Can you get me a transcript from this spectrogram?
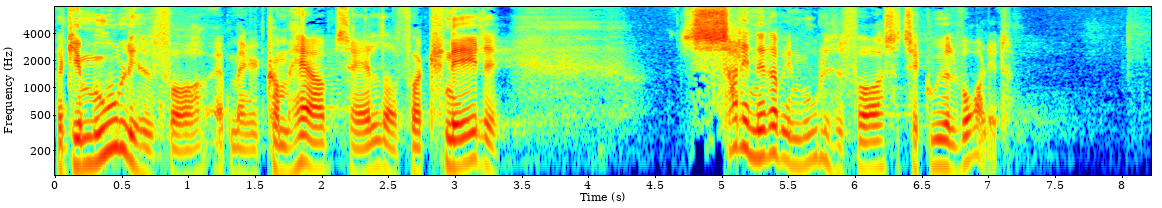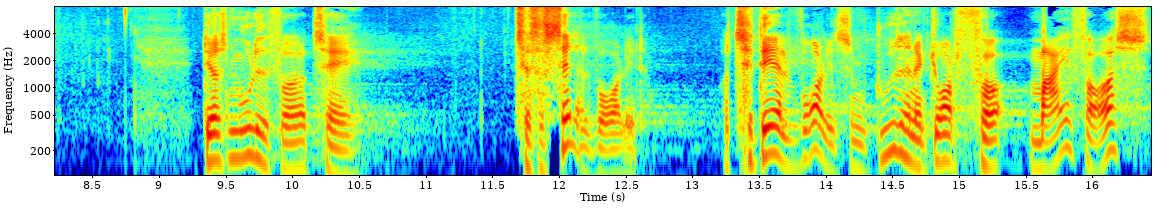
og giver mulighed for, at man kan komme herop til alderet for at knæle, så er det netop en mulighed for os at tage Gud alvorligt. Det er også en mulighed for at tage, tage sig selv alvorligt. Og til det alvorligt, som Gud han har gjort for mig, for os,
